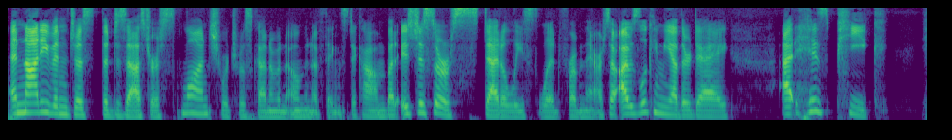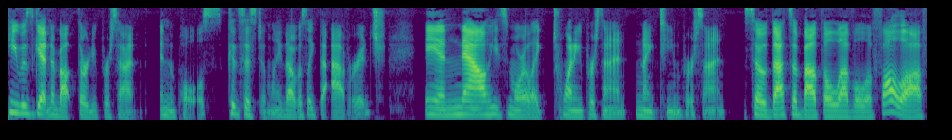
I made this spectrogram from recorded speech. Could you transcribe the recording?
and not even just the disastrous launch, which was kind of an omen of things to come, but it's just sort of steadily slid from there. So I was looking the other day at his peak, he was getting about 30% in the polls consistently. That was like the average. And now he's more like 20%, 19%. So that's about the level of fall off.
